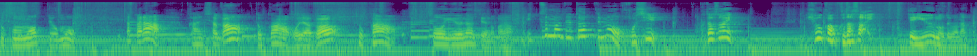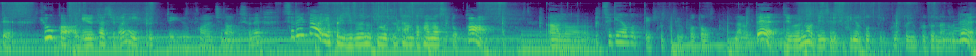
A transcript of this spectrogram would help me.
そこもって思う。だから会社がとか親がとかそういう何て言うのかな。いつまでたっても欲しいください。評価をください。っていうのではなくて評価を上げる立場に行くっていう感じなんですよね。それがやっぱり自分の気持ちをちゃんと話すとかあの責任を取っていくっていうことなので自分の人生で責任を取っていくということなので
